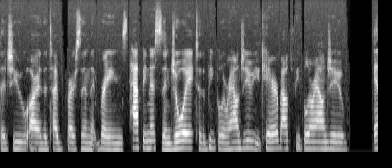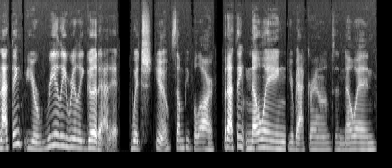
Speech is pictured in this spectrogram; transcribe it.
That you are the type of person that brings happiness and joy to the people around you. You care about the people around you. And I think you're really, really good at it, which, you know, some people are. But I think knowing your background and knowing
